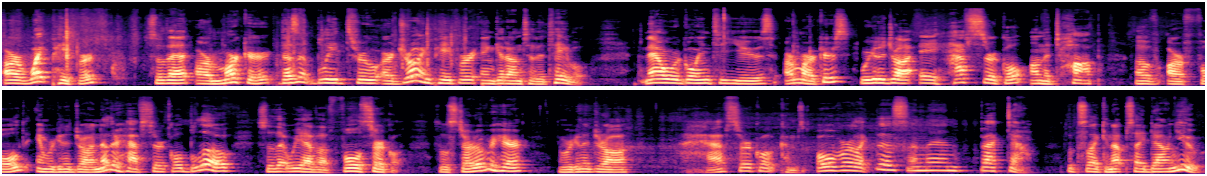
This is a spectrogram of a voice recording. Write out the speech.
our white paper so that our marker doesn't bleed through our drawing paper and get onto the table. Now we're going to use our markers. We're gonna draw a half circle on the top of our fold and we're gonna draw another half circle below so that we have a full circle. So we'll start over here and we're gonna draw a half circle. It comes over like this and then back down. Looks like an upside down U.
